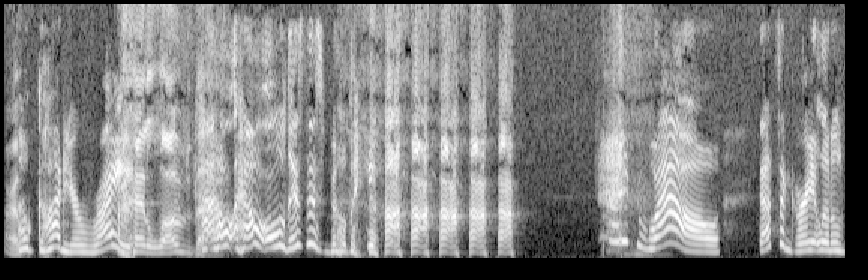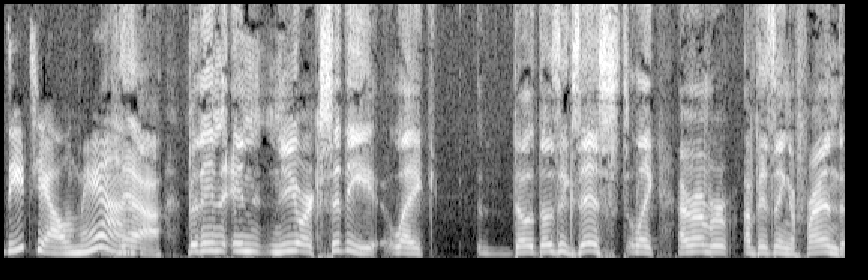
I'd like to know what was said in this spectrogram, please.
Oh God, you're right. I love that. How how old is this building? wow, that's a great little detail, man. Yeah, but in in New York City, like th- those exist. Like I remember uh, visiting a friend.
